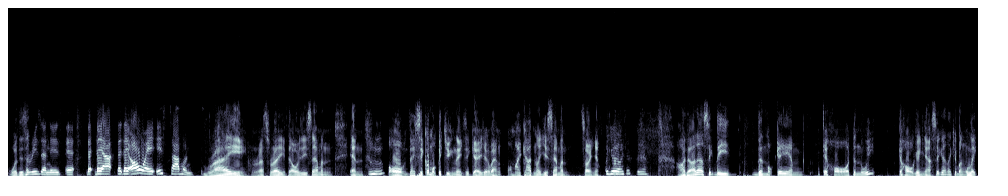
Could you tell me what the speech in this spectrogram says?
What is the it? reason is uh, they, they are they, they always eat salmon. Right, that's right. They always eat salmon. And Mhm. Oh, đại sứ có một cái chuyện này sẽ kể cho các bạn. Oh my god, nói về salmon. Sorry nha. Ôi, vui không? Hồi đó đó Sít đi lên một cái um, cái hồ ở trên núi. Cái hồ gần nhà á, nó kêu bằng Lake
